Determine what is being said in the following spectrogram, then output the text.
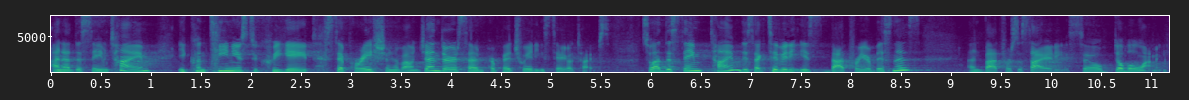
And at the same time, it continues to create separation around genders and perpetuating stereotypes. So at the same time, this activity is bad for your business and bad for society. So double whammy.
